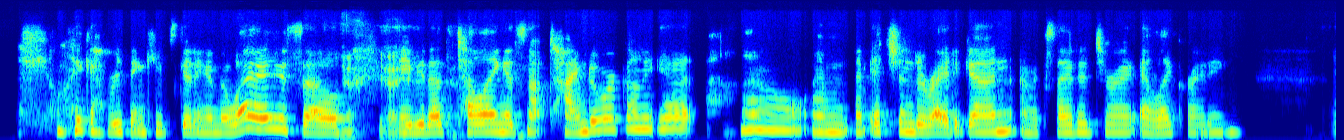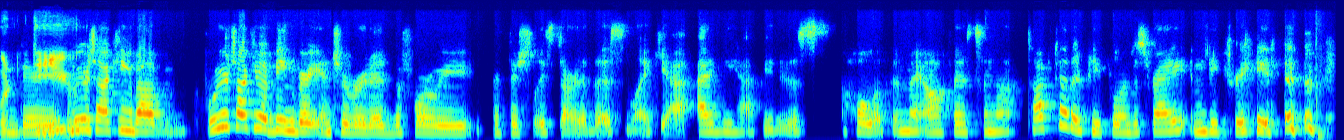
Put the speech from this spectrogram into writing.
I feel like everything keeps getting in the way. So yeah, yeah, maybe yeah. that's telling it's not time to work on it yet. No, I'm I'm itching to write again. I'm excited to write. I like writing. What very, do you... We were talking about we were talking about being very introverted before we officially started this. And like, yeah, I'd be happy to just hole up in my office and not talk to other people and just write and be creative.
